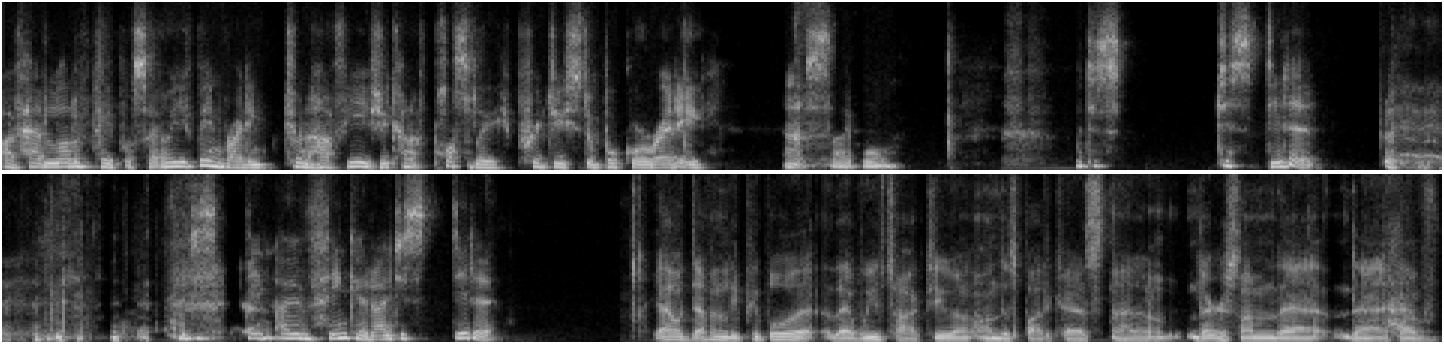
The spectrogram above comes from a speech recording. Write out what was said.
I've had a lot of people say, "Oh, you've been writing two and a half years. You kind of possibly produced a book already," and it's like, well, I just just did it. I just didn't overthink it. I just did it. Yeah, well, definitely. People that, we've talked to on, on this podcast, um, there are some that that have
